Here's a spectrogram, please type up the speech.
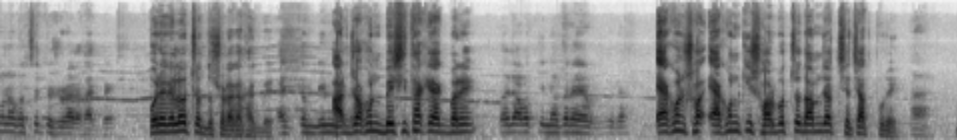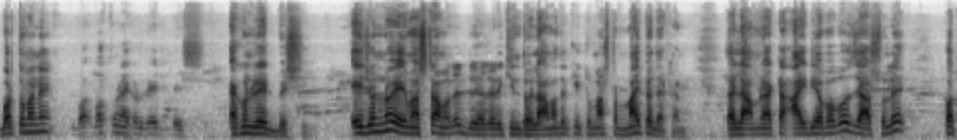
মনে করো চোদ্দশো টাকা থাকবে। পড়ে গেলেও চোদ্দোশো টাকা থাকবে। একদম আর যখন বেশি থাকে একবারে? তাহলে আবার তিন হাজার এখন এখন কি সর্বোচ্চ দাম যাচ্ছে চাঁদপুরে? হ্যাঁ। বর্তমানে? বর্তমানে এখন রেট বেশি। এখন রেট বেশি। এই জন্য এই মাছটা আমাদের দুই হাজারে কিনতে হলে। আমাদেরকে একটু মাছটা মাইপে দেখান। তাইলে আমরা একটা আইডিয়া পাবো যে আসলে কত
